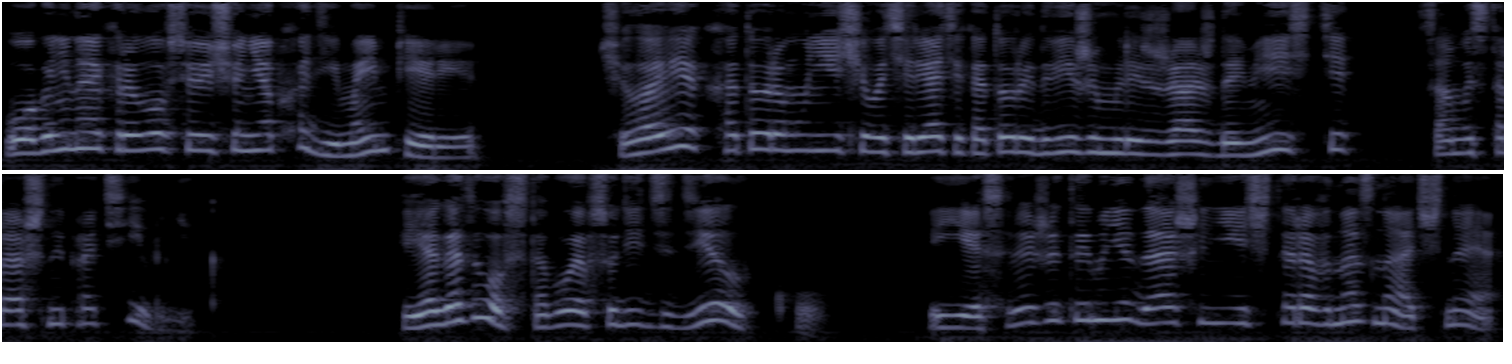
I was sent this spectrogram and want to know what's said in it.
огненное крыло все еще необходимо империи. Человек, которому нечего терять и который движим лишь жаждой мести, самый страшный противник. Я готов с тобой обсудить сделку, если же ты мне дашь нечто равнозначное.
